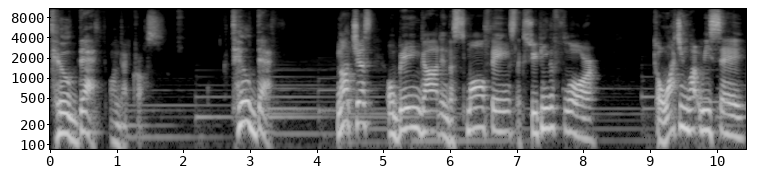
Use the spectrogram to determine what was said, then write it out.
till death on that cross. Till death. Not just obeying God in the small things like sweeping the floor or watching what we say,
